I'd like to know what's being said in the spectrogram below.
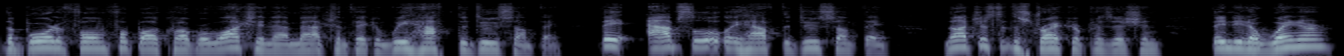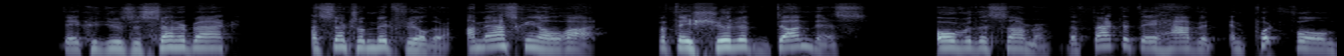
the board of Fulham Football Club were watching that match and thinking, we have to do something. They absolutely have to do something, not just at the striker position. They need a winger. They could use a center back, a central midfielder. I'm asking a lot, but they should have done this over the summer. The fact that they haven't and put Fulham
